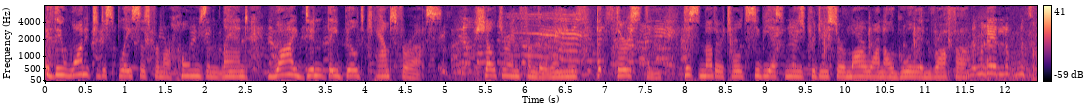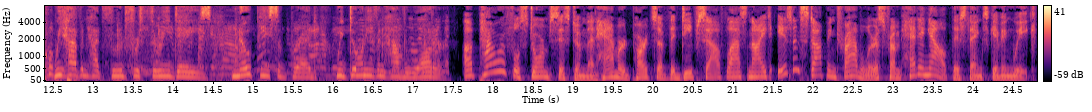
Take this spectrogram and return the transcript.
if they wanted to displace us from our homes and land, why didn't they build camps for us? Sheltering from the rain, but thirsty, this mother told CBS News producer Marwan Al Ghul in Rafah, We haven't had food for three days, no piece of bread. We don't even have water. A powerful storm system that hammered parts of the deep south last night isn't stopping travelers from heading out this Thanksgiving week.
